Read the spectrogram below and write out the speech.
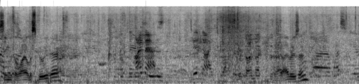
Seeing with the wireless buoy there. IMAX, midnight, What time next to that? Divers in. uh, Westview.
